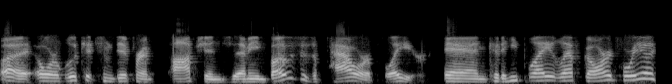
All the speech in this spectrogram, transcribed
uh, or look at some different options. I mean, Bose is a power player, and could he play left guard for you?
